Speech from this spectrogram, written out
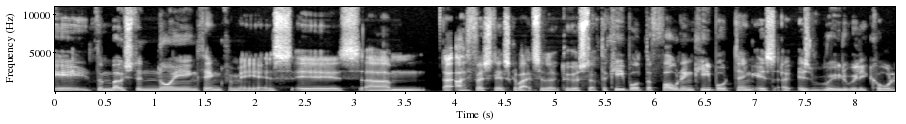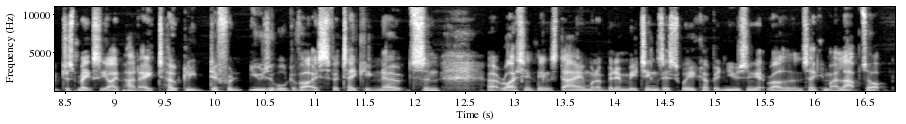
eh, the most annoying thing for me is is um, I, I firstly let's go back to the, the good stuff. The keyboard, the folding keyboard thing is uh, is really really cool. It just makes the iPad a totally different usable device for taking notes and uh, writing things down. When I've been in meetings this week, I've been using it rather than taking my laptop.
